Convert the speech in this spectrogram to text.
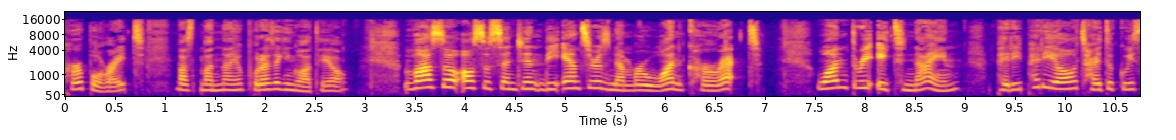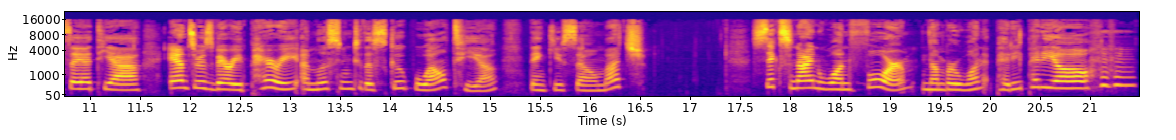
purple, right? 맞, 맞나요? 보라색인 것 같아요. Vaso also sent in the answer is number one, correct. 1389. Peri peri 잘 듣고 있어요, Tia. is very Peri. I'm listening to the scoop well, Tia. Thank you so much. 6914, number one, Peri Perio. Oh.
